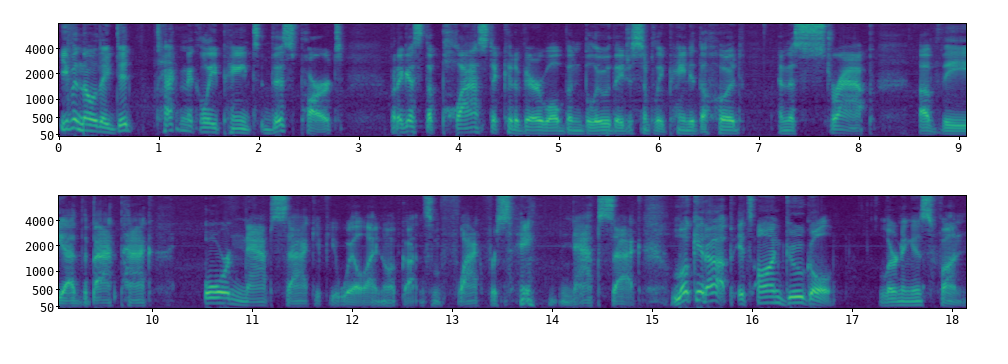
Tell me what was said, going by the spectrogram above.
Even though they did technically paint this part, but I guess the plastic could have very well been blue. They just simply painted the hood and the strap of the uh, the backpack or knapsack, if you will. I know I've gotten some flack for saying knapsack. Look it up. It's on Google. Learning is fun.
